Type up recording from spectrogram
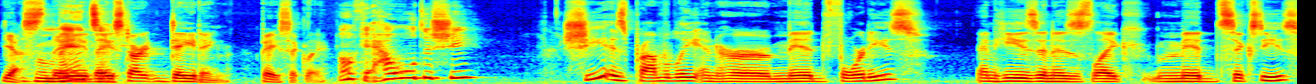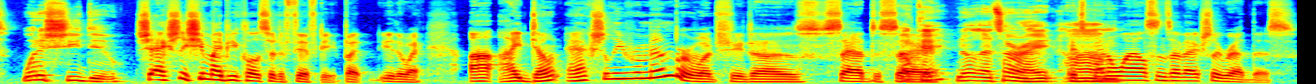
yes, they they start dating basically. Okay, how old is she? She is probably in her mid forties, and he's in his like mid sixties. What does she do? She, actually, she might be closer to 50, but either way. Uh, I don't actually remember what she does, sad to say. Okay, no, that's all right. It's been a while since I've actually read this.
